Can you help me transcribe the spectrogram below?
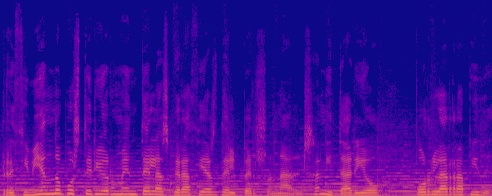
recibiendo posteriormente las gracias del personal sanitario por la rapidez.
